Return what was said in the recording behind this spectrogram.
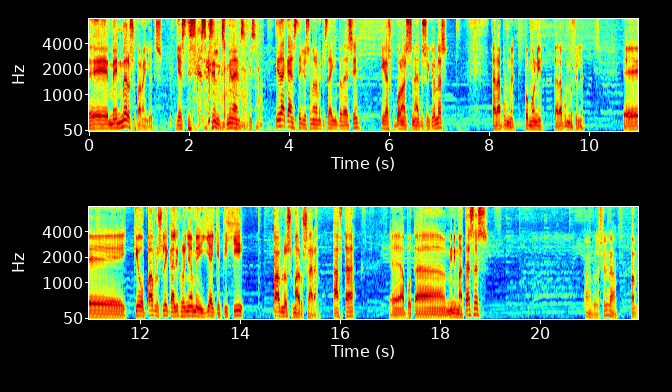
Ε, με ενημέρωσε ο Παναγιώτης για τι εξέλιξει. Μην ανησυχείς. Τι θα κάνεις τέλειο σήμερα με κλειστά γήπεδα, εσύ; Και είχα σκοπό να σε συναντήσω κιόλας. Θα τα πούμε. Υπομονή. Θα τα πούμε, φίλε. Ε, και ο Παύλος λέει καλή χρονιά με υγεία και τύχη. Παύλος Μαρουσάρα. Αυτά ε, από τα μηνύματά σας. Πάμε πρωτοσέλιδα. Πάμε.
